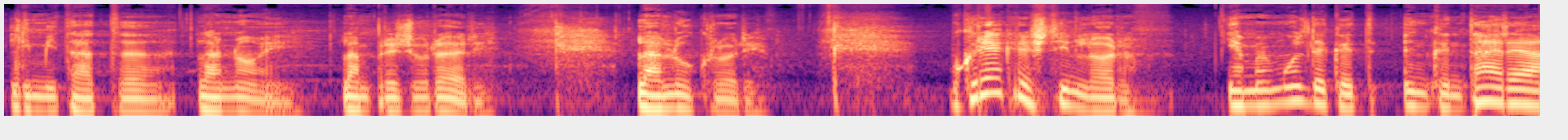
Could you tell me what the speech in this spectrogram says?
limitată la noi, la împrejurări, la lucruri. Bucuria creștinilor e mai mult decât încântarea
